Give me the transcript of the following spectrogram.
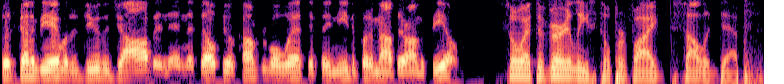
that's going to be able to do the job and, and that they'll feel comfortable with if they need to put him out there on the field. So at the very least, he'll provide solid depth.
